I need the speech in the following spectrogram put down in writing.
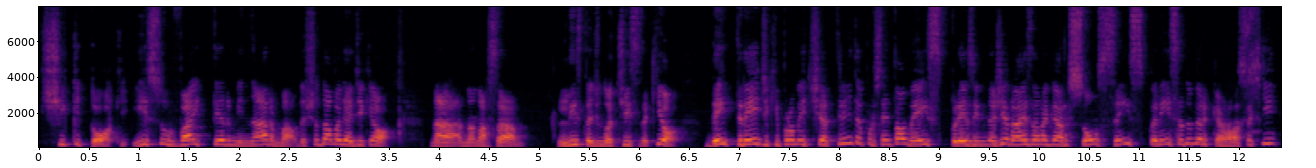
TikTok. Isso vai terminar mal. Deixa eu dar uma olhadinha aqui, ó na, na nossa lista de notícias aqui, ó. Day trade que prometia 30% ao mês, preso em Minas Gerais, era garçom sem experiência do mercado. Nossa. Isso aqui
